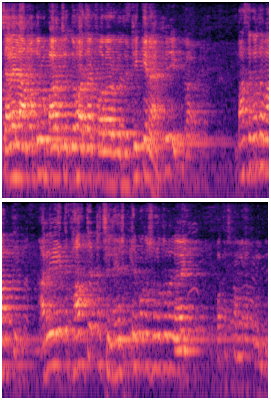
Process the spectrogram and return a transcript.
চালালে আমাদেরও বারো চোদ্দ হাজার ফলোয়ার হতো ঠিক কিনা? ঠিক বা- বাসে কথা বাদ দে। আরে এই যে ফালতু একটা ছেলে এর- কথা শোনো তোরা কথা সামনে বলবি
